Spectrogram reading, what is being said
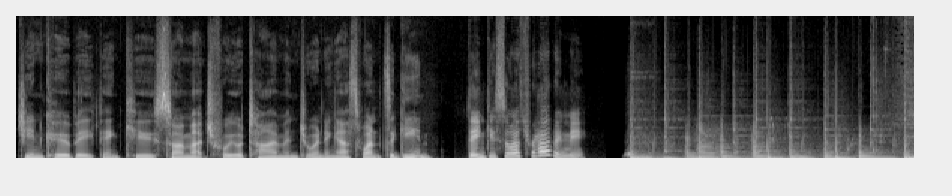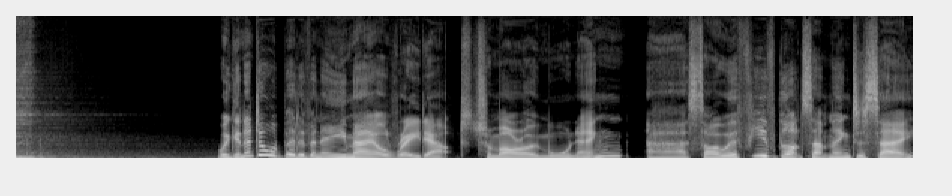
Jen Kirby, thank you so much for your time and joining us once again. Thank you so much for having me. We're going to do a bit of an email readout tomorrow morning. Uh, so if you've got something to say,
